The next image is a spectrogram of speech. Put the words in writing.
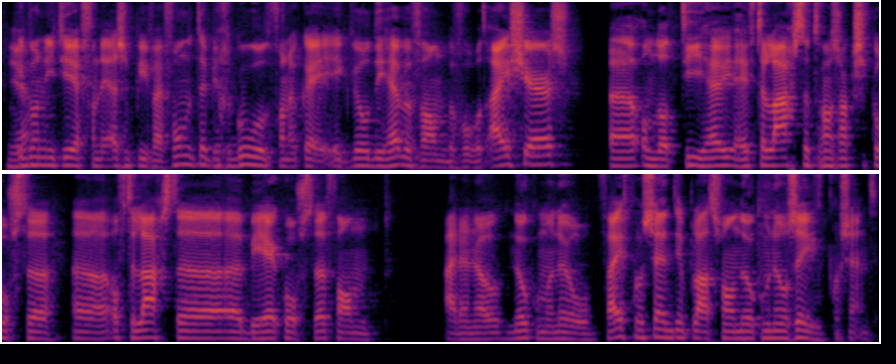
Ja. Ik wil een ETF van de S&P 500. Heb je gegoogeld van, oké, okay, ik wil die hebben van bijvoorbeeld iShares. Omdat die he heeft de laagste transactiekosten of de laagste beheerkosten van, I don't know, 0,05% in plaats van 0,07%.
